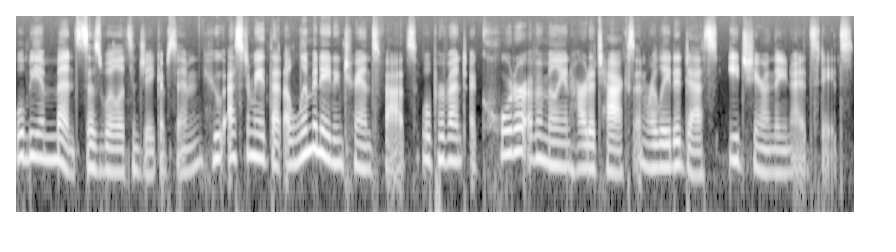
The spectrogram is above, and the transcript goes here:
will be immense, says Willett and Jacobson, who estimate that eliminating trans fats will prevent a quarter of a million heart attacks and related deaths each year in the United States.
